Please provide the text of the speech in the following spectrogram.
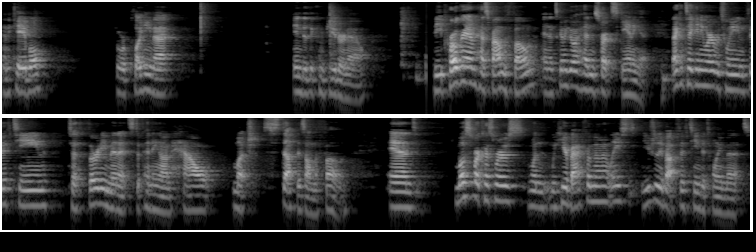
and a cable. And we're plugging that into the computer now. The program has found the phone and it's going to go ahead and start scanning it. That can take anywhere between 15 to 30 minutes depending on how much stuff is on the phone. And most of our customers, when we hear back from them at least, usually about 15 to 20 minutes.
